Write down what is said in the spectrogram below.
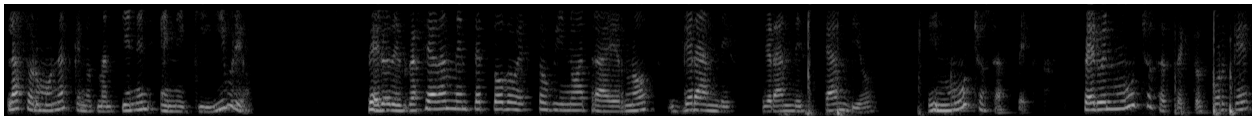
las hormonas que nos mantienen en equilibrio. Pero desgraciadamente todo esto vino a traernos grandes, grandes cambios en muchos aspectos, pero en muchos aspectos. ¿Por qué?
